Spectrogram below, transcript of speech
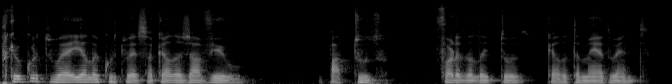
Porque eu curto bem e ela curto bem, só que ela já viu pá, tudo fora da lei todo, que ela também é doente.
